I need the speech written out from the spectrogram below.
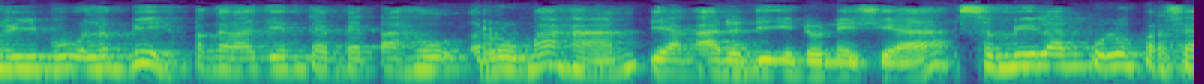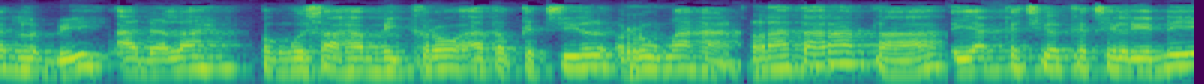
ribu lebih pengrajin tempe tahu rumahan yang ada di Indonesia, 90 persen lebih adalah pengusaha mikro atau kecil rumahan. Rata-rata yang kecil-kecil ini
